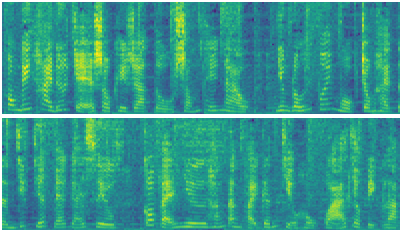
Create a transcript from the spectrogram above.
Không biết hai đứa trẻ sau khi ra tù sống thế nào, nhưng đối với một trong hai tên giết chết bé gái siêu, có vẻ như hắn đang phải gánh chịu hậu quả cho việc làm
